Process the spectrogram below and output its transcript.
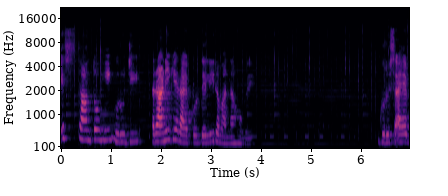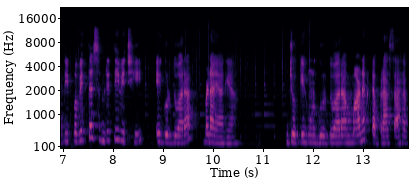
ਤਾਰੇ ਸੰਸਾਰ ਇਸ ਸਥਾਨ ਤੋਂ ਰਾਣੀ ਕੇ ਰਾਏਪੁਰ ਦੇ ਲਈ ਰਵਾਨਾ ਹੋ ਗਏ। ਗੁਰੂ ਸਾਹਿਬ ਦੀ ਪਵਿੱਤਰ ਸਮ੍ਰਿਤੀ ਵਿੱਚ ਹੀ ਇਹ ਗੁਰਦੁਆਰਾ ਬਣਾਇਆ ਗਿਆ, ਜੋ ਕਿ ਹੁਣ ਗੁਰਦੁਆਰਾ ਮਾਣਕ ਟੱਬਰਾ ਸਾਹਿਬ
